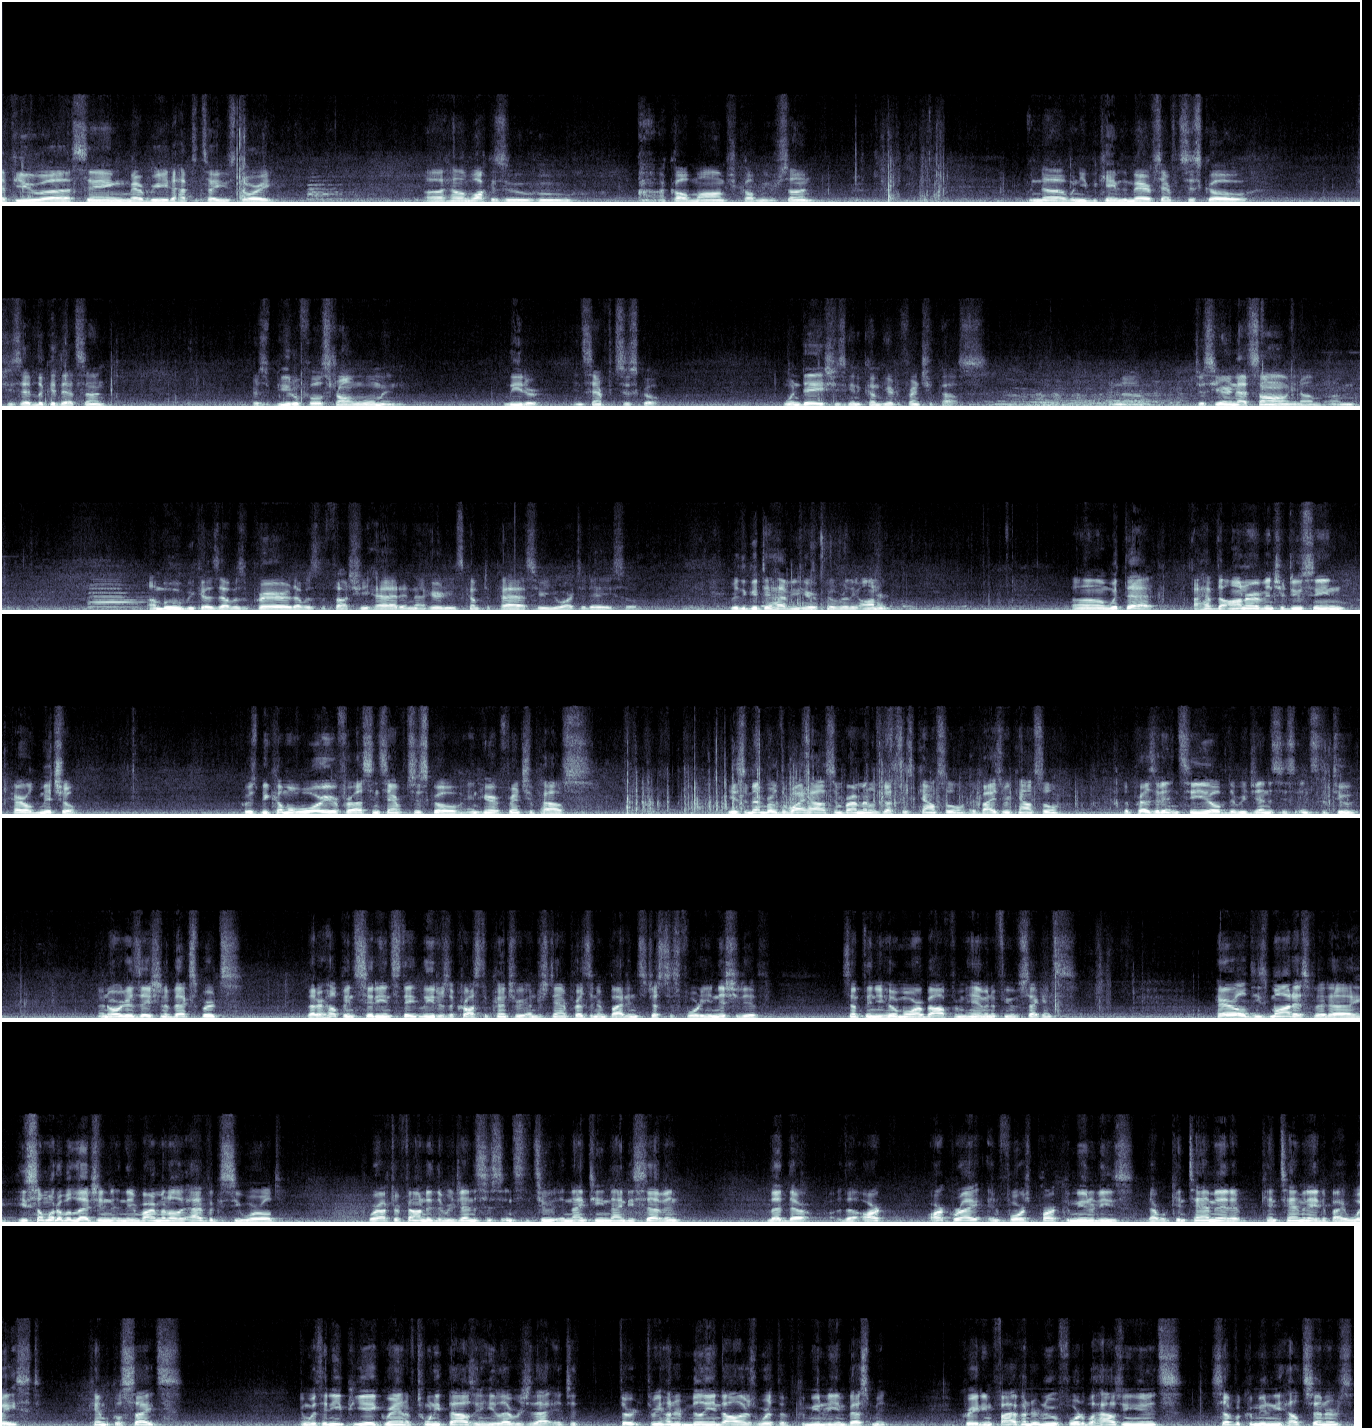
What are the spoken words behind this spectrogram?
nephew uh, sing Mayor Breed. I have to tell you a story. Uh, Helen Waukazoo, who I called mom, she called me her son. When uh, when you became the mayor of San Francisco, she said, "Look at that, son. There's a beautiful, strong woman, leader in San Francisco. One day she's going to come here to Friendship House." And uh, just hearing that song, you know, I'm, I'm I'm moved because that was a prayer, that was the thought she had, and now here it has come to pass. Here you are today. So, really good to have you here. feel really honored. Uh, with that, I have the honor of introducing Harold Mitchell, who has become a warrior for us in San Francisco and here at Friendship House. He is a member of the White House Environmental Justice Council Advisory Council, the president and CEO of the Regenesis Institute, an organization of experts that are helping city and state leaders across the country understand President Biden's Justice 40 initiative, something you'll hear more about from him in a few seconds. Harold, he's modest, but uh, he's somewhat of a legend in the environmental advocacy world, where after founding the Regenesis Institute in 1997, led the, the Arc, Arkwright and Forest Park communities that were contaminated, contaminated by waste, chemical sites, and with an EPA grant of 20,000, he leveraged that into 300 million dollars worth of community investment, creating 500 new affordable housing units, several community health centers,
